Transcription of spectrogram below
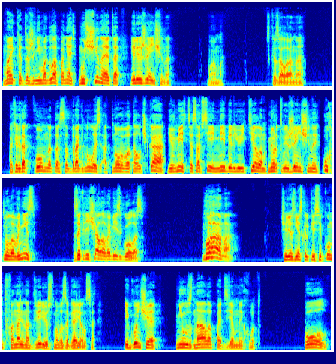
Майка даже не могла понять, мужчина это или женщина. «Мама», — сказала она. А когда комната содрогнулась от нового толчка и вместе со всей мебелью и телом мертвой женщины ухнула вниз, закричала во весь голос. «Мама!» Через несколько секунд фонарь над дверью снова загорелся, и гончая не узнала подземный ход. Пол,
